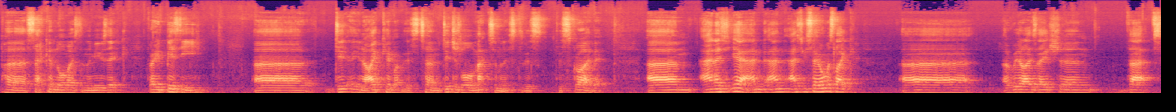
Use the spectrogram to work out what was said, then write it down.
per second almost in the music, very busy. Uh, di- you know, I came up with this term digital maximalist to dis- describe it. Um, and as yeah, and, and as you say, almost like uh, a realization that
